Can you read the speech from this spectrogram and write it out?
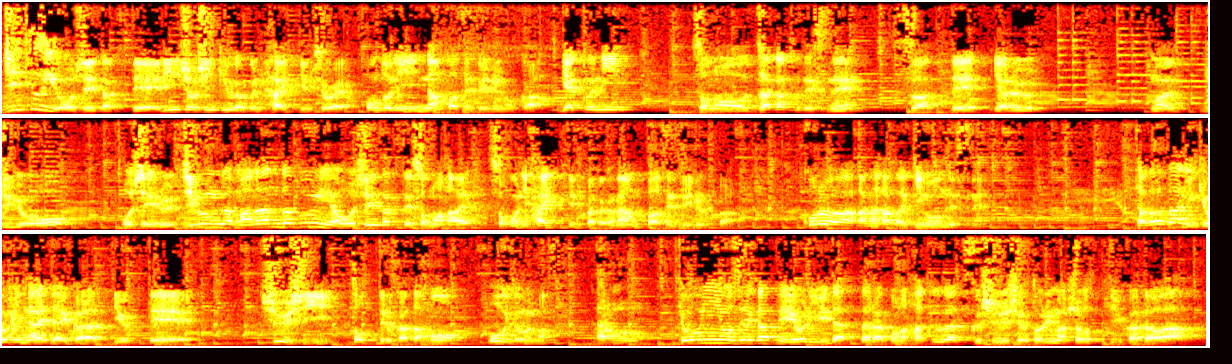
実技を教えたくて臨床鍼灸学に入っている人が本当に何パーセントいるのか逆にその座学ですね座ってやる、まあ、授業を教える自分が学んだ分野を教えたくてそのはいそこに入っている方が何パーセントいるのかこれは甚だ疑問ですねただ単に教員になりたいからって言って修士取ってる方も多いと思いますい。なるほど。教員養成課程よりだったらこの箔がつく修士を取りましょうっていう方は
